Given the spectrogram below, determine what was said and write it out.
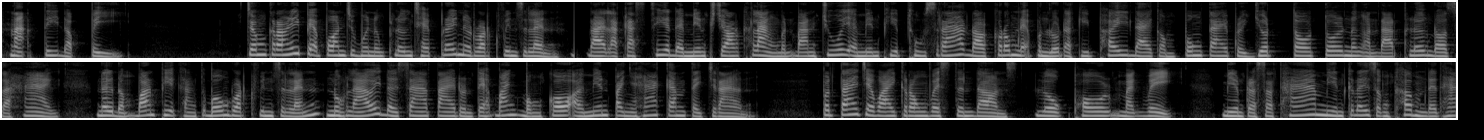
ថ្នាក់ទី12ចុងក្រោយនេះពាក់ព័ន្ធជាមួយនឹងភ្លើងឆេះព្រៃនៅរដ្ឋ Queensland ដែលអាកាសធាតុដែលមានខ្យល់ខ្លាំងមិនបានជួយឲ្យមានភាពធូរស្រាលដល់ក្រុមអ្នកពន្លត់អគ្គិភ័យដែលកំពុងតែប្រយុទ្ធតទល់នឹងអណ្ដាតភ្លើងដ៏សាហាវនៅតំបន់ភាគខាងត្បូងរដ្ឋ Queensland នោះឡើយដោយសារតែរន្ទះបាញ់បង្កឲ្យមានបញ្ហាកាន់តែច្រើនប៉ុន្តែចៅហ្វាយក្រុង Western Downs លោក Paul McVeigh មានប្រសាសន៍ថាមានក្តីសង្ឃឹមដែលថា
